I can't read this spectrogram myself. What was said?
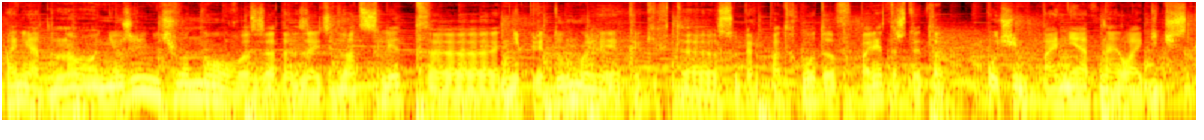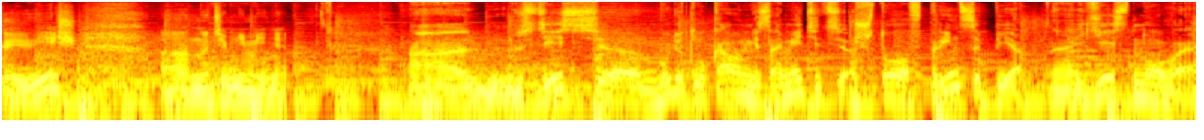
Понятно, но неужели ничего нового за, за эти 20 лет э, не придумали, каких-то супер подходов? Понятно, что это очень понятная логическая вещь, э, но тем не менее. А, здесь э, будет лукавым не заметить, что в принципе э, есть новое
